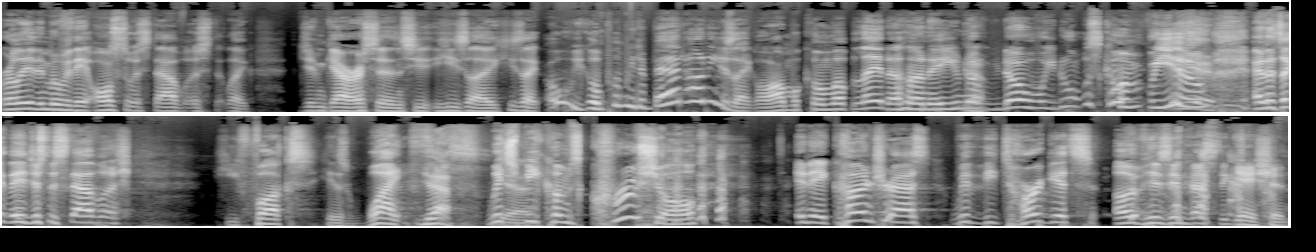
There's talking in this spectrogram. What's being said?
early in the movie they also established that like Jim Garrison's he, he's like he's like oh you gonna put me to bed honey he's like oh I'm gonna come up later honey you know Yeah. you know you know what's coming for you and it's like they just established he fucks his wife Yes. which Yeah. becomes crucial in a contrast with the targets of his investigation.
